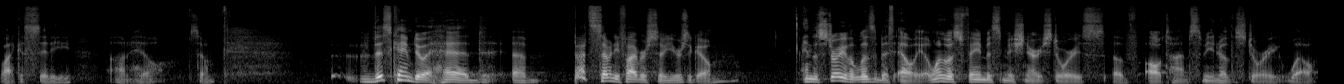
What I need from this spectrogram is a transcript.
like a city on a hill. So, this came to a head uh, about 75 or so years ago in the story of Elisabeth Elliot, one of the most famous missionary stories of all time. Some of you know the story well.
